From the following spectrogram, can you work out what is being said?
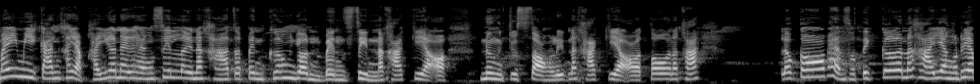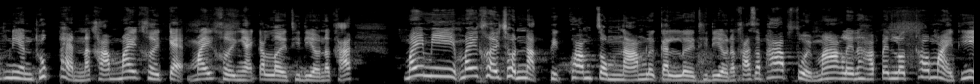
ไม่มีการขยับขยื่นในทั้งสิ้นเลยนะคะ จะเป็นเครื่องยนต์เบนซินนะคะ เกียร์ออ1.2 ลิตรนะคะ เกียร์ออโต้นะคะแล้วก็แผ่นสติกเกอร์นะคะ ยังเรียบเนียนทุกแผ่นนะคะ ไม่เคยแกะไม่เคยแงะกันเลยทีเดียวนะคะ ไม่มีไม่เคยชนหนักพลิกความจมน้ำเลยกันเลยทีเดียวนะคะ สภาพสวยมากเลยนะคะ เป็นรถเข้าใหม่ที่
